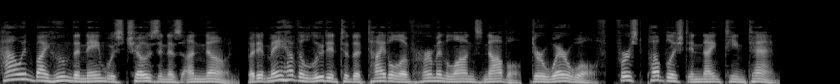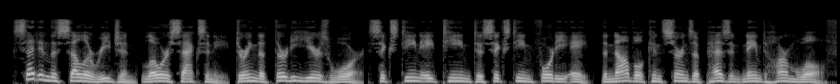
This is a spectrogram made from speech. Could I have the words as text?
How and by whom the name was chosen is unknown, but it may have alluded to the title of Hermann Löns's novel, Der Werwolf, first published in 1910. Set in the Celle region Lower Saxony during the Thirty Years' War 1618 the novel concerns a peasant named Harm Wolf.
